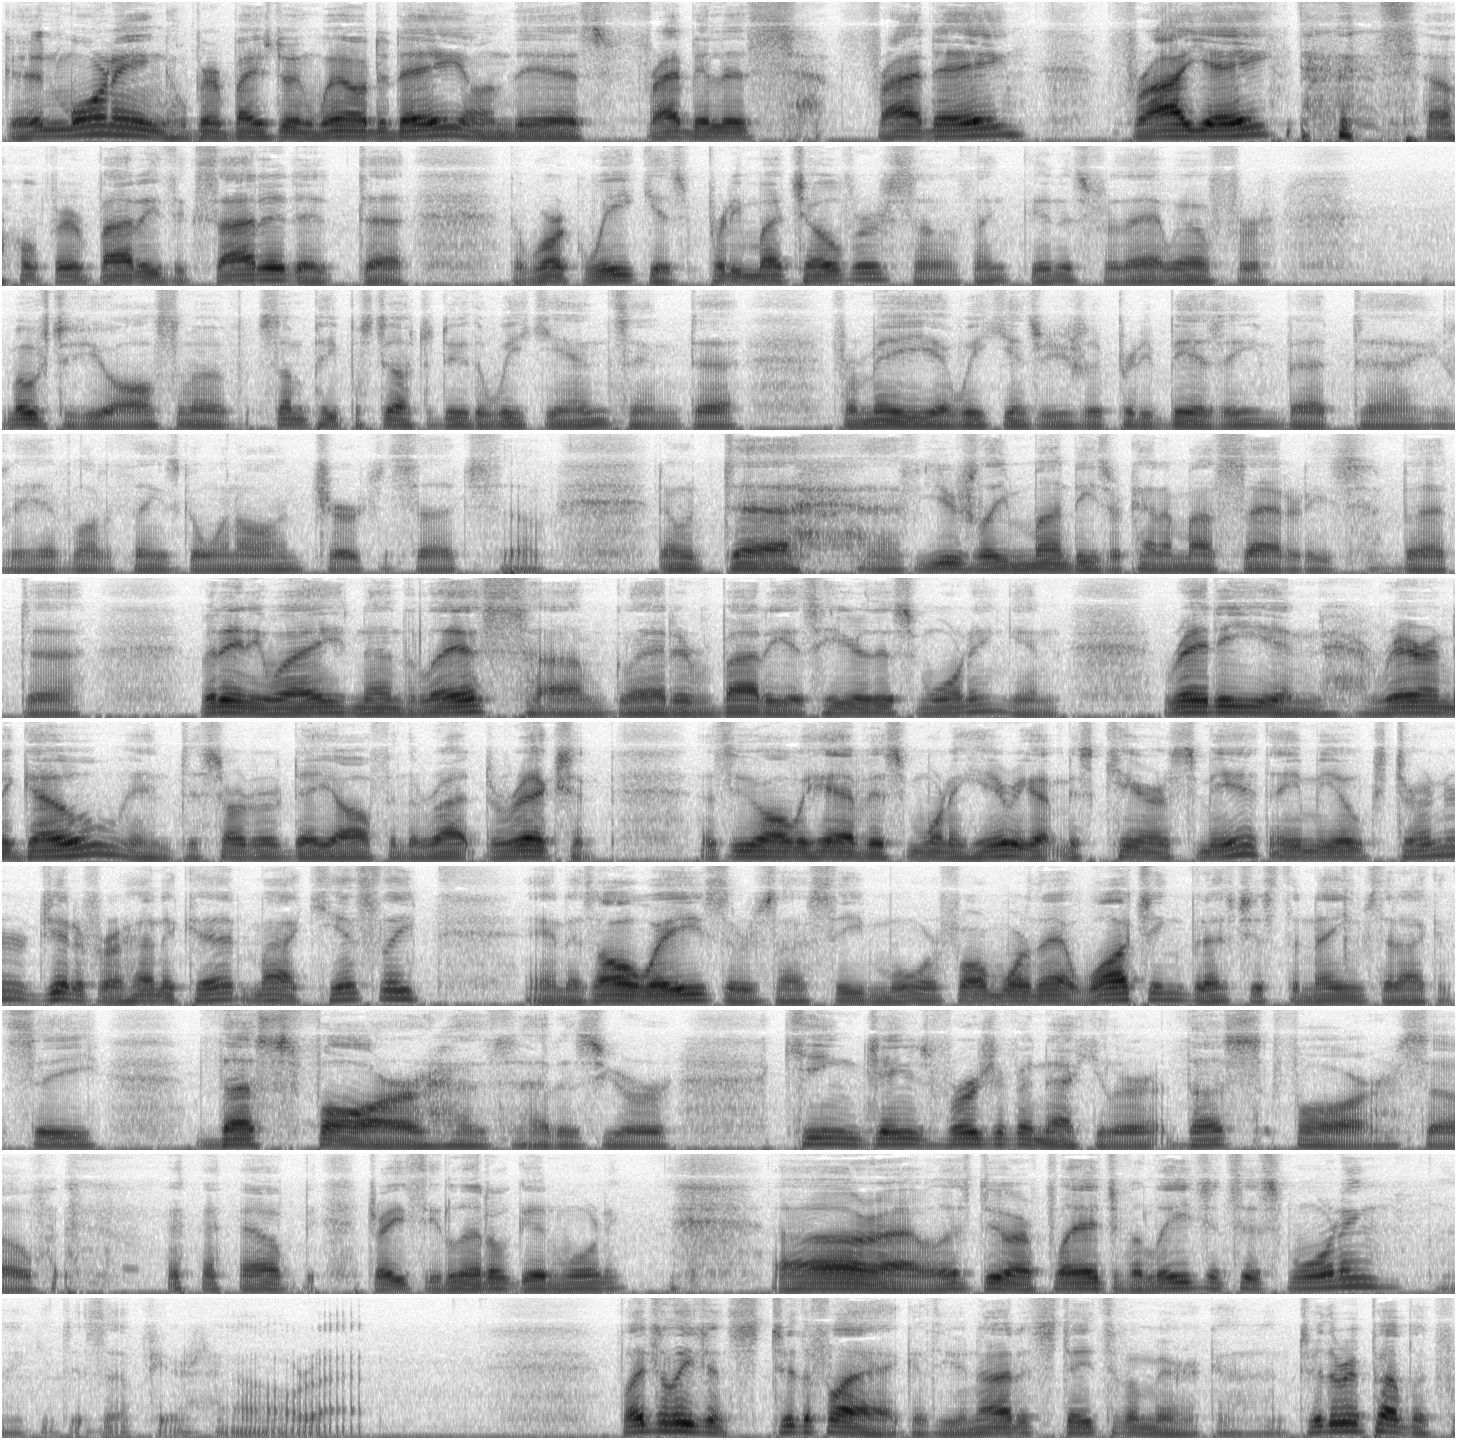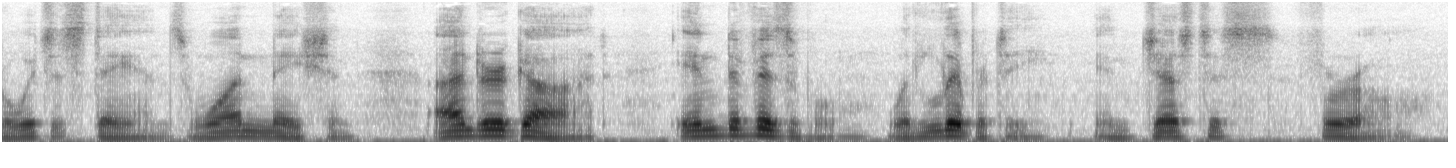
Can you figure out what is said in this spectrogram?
Good morning. Hope everybody's doing well today on this fabulous Friday. Friday. so hope everybody's excited. It, uh, the work week is pretty much over, so thank goodness for that. Well, for most of you all, some of some people still have to do the weekends, and uh, for me, uh, weekends are usually pretty busy, but uh, usually have a lot of things going on, church and such. So don't. Uh, uh, usually Mondays are kind of my Saturdays, but uh, but anyway, nonetheless, I'm glad everybody is here this morning and ready and raring to go and to start our day off in the right direction. Let's see all we have this morning here. We got Miss Karen Smith, Amy Oaks Turner, Jennifer Honeycutt, Mike Kinsley, and as always, there's I see more, far more than that watching, but that's just the names that I can see thus far. As, that is your King James Version vernacular, thus far. So. Tracy Little, good morning. All right, well, let's do our Pledge of Allegiance this morning. Let me get this up here. All right. Pledge allegiance to the flag of the United States of America and to the republic for which it stands, one nation, under God, indivisible, with liberty and justice for all.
